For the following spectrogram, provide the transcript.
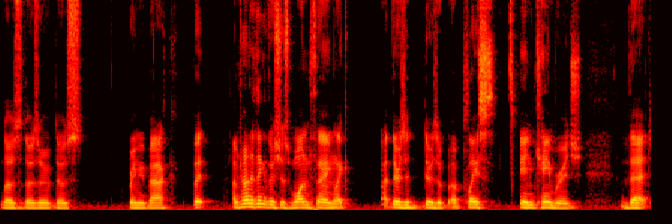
Those those are those bring me back. But I'm trying to think if there's just one thing like uh, there's a there's a, a place in Cambridge that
